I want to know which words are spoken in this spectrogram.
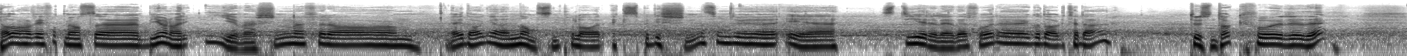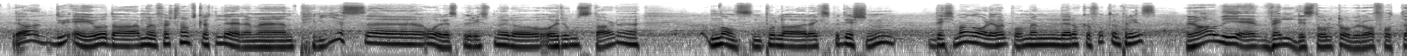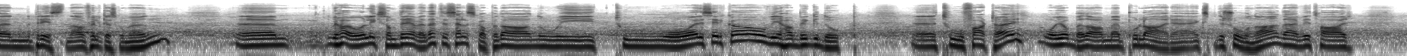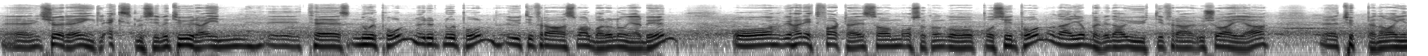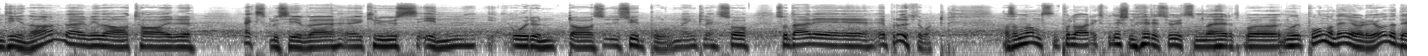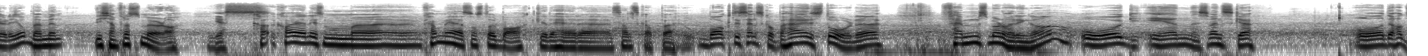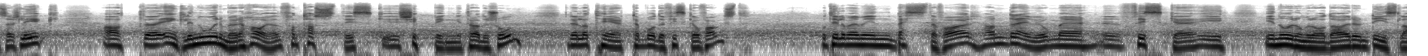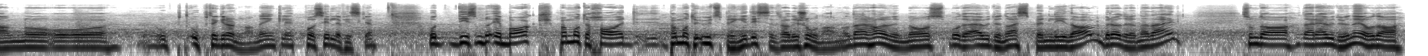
Ja, da har vi fått med oss eh, Bjørnar Iversen fra ja, I dag er det Nansen Polar Expedition som du er styreleder for. Eh, god dag til deg. Tusen takk for det. Ja, du er jo da Jeg må jo først og fremst gratulere med en pris. Eh, årets bedrift Møre og Romsdal. Nansen Polar Expedition. Det er ikke mange år de har holdt på, men dere har fått en pris? Ja, vi er veldig stolt over å ha fått den prisen av fylkeskommunen. Uh, vi har jo liksom drevet dette selskapet da nå i to år ca. Og vi har bygd opp uh, to fartøy og jobber da med polare ekspedisjoner der vi tar uh, Kjører egentlig eksklusive turer inn til Nordpolen, rundt Nordpolen, ut fra Svalbard og Longyearbyen. Og vi har et fartøy som også kan gå på Sydpolen, og der jobber vi da ut fra Ushuaia, eh, tuppen av Argentina, der vi da tar eksklusive eh, cruise inn og rundt da Sydpolen, egentlig. Så, så der er, er, produktet vårt. Altså Nansen Polar Expedition høres jo ut som det hører til på Nordpolen, og det gjør det jo, det er der de jobber, men de kommer fra Smøla. Yes. Hva, hva er liksom, uh, hvem er det som står bak det her uh, selskapet? Bak det selskapet her står det fem smølværinger og én svenske. Og det hadde seg slik at uh, egentlig Nordmøre har jo en fantastisk shippingtradisjon relatert til både fiske og fangst. Og til og med min bestefar han drev jo med fiske i, i nordområder rundt Island og, og opp, opp, til Grønland, egentlig, på sildefiske. Og de som er bak, på en måte har på en måte utspring i disse tradisjonene. Og Der har vi med oss både Audun og Espen Lidahl, brødrene der. Som da, der Audun er jo da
